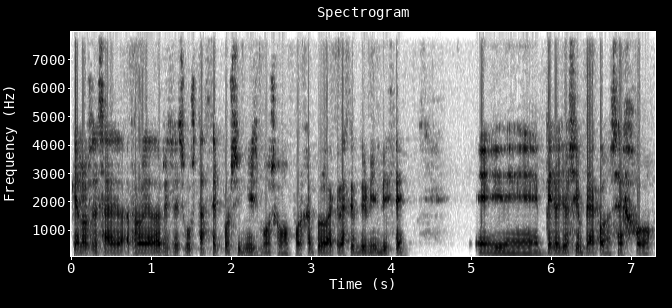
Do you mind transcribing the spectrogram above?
que a los desarrolladores les gusta hacer por sí mismos, como por ejemplo la creación de un índice, eh, pero yo siempre aconsejo,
